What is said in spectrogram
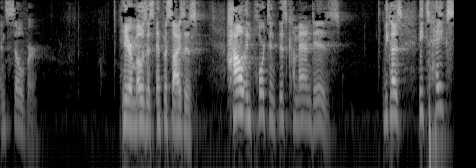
and silver. Here Moses emphasizes how important this command is. Because he takes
